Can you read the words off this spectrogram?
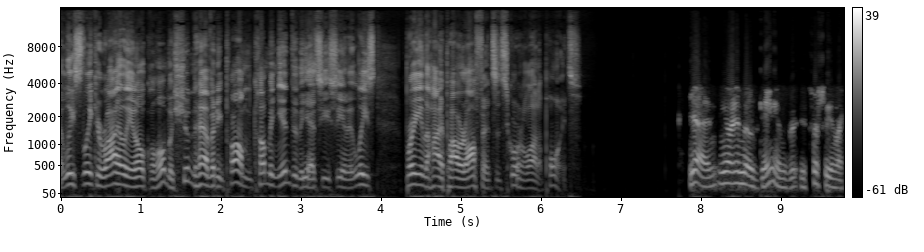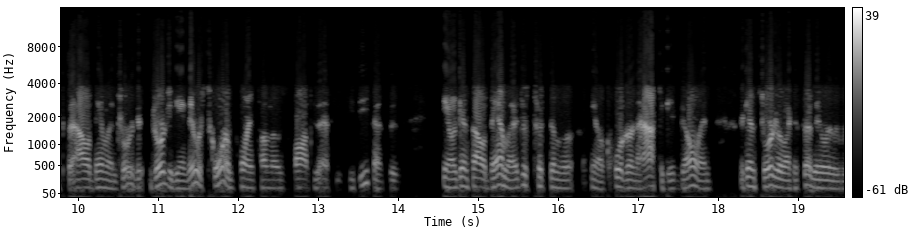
at least Lincoln Riley and Oklahoma shouldn't have any problem coming into the SEC and at least bringing the high-powered offense and scoring a lot of points. Yeah, and you know, in those games, especially in like the Alabama and Georgia, Georgia game, they were scoring points on those vaunted SEC defenses. You know, against Alabama, it just took them you know a quarter and a half to get going. Against Georgia, like I said, they were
